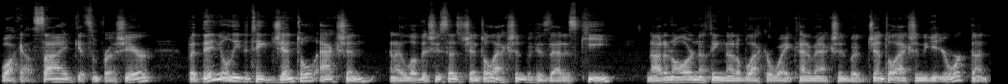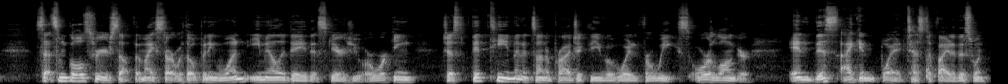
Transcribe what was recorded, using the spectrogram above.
walk outside, get some fresh air. But then you'll need to take gentle action. And I love that she says gentle action because that is key. Not an all or nothing, not a black or white kind of action, but gentle action to get your work done. Set some goals for yourself. It might start with opening one email a day that scares you, or working just 15 minutes on a project that you've avoided for weeks or longer. And this, I can, boy, I testify to this one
